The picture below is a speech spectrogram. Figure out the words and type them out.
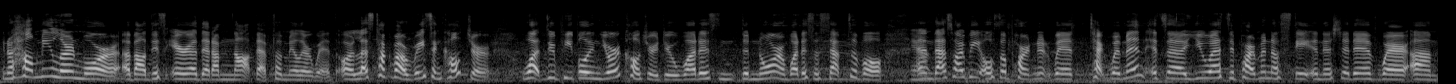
you know, help me learn more about this area that I'm not that familiar with. Or let's talk about race and culture. What do people in your culture do? What is the norm? What is acceptable? Yeah. And that's why we also partnered with TechWomen. It's a US Department of State initiative where um,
